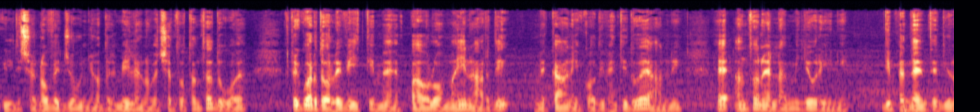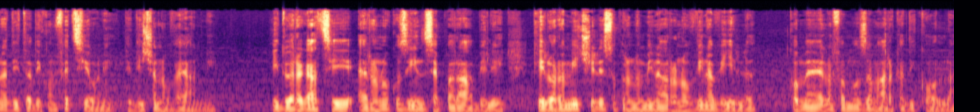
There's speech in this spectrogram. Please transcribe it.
il 19 giugno del 1982, riguardò le vittime Paolo Mainardi, meccanico di 22 anni, e Antonella Migliorini, dipendente di una ditta di confezioni di 19 anni. I due ragazzi erano così inseparabili che i loro amici le soprannominarono Vinaville, come la famosa marca di colla.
